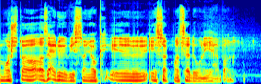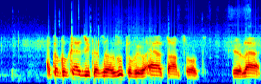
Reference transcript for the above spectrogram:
most az erőviszonyok Észak-Macedóniában? Hát akkor kezdjük ezzel az utóbbi, eltáncolt tőle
